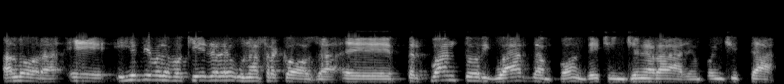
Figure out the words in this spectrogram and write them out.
Allora, eh, io ti volevo chiedere un'altra cosa, eh, per quanto riguarda un po' invece in generale, un po' in città,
